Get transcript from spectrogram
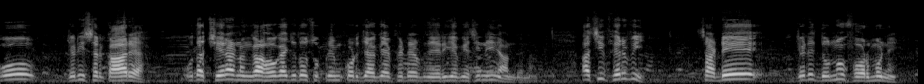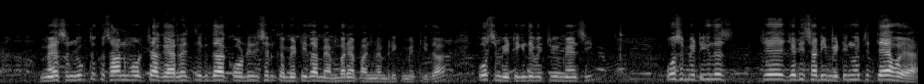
ਉਹ ਜਿਹੜੀ ਸਰਕਾਰ ਆ, ਉਹਦਾ ਚਿਹਰਾ ਨੰਗਾ ਹੋ ਗਿਆ ਜਦੋਂ ਸੁਪਰੀਮ ਕੋਰਟ ਜਾ ਕੇ ਐਫੀਡੇਵਿਟ ਦੇ ਰਹੀ ਹੈ ਵੀ ਅਸੀਂ ਨਹੀਂ ਜਾਣ ਦੇਣਾ। ਅਸੀਂ ਫਿਰ ਵੀ ਸਾਡੇ ਜਿਹੜੇ ਦੋਨੋਂ ਫੋਰਮ ਨੇ, ਮੈਂ ਸੰਯੁਕਤ ਕਿਸਾਨ ਮੋਰਚਾ ਗੈਰ ਰਾਜਨੀਤਿਕ ਦਾ, ਕੋਆਰਡੀਨੇਸ਼ਨ ਕਮੇਟੀ ਦਾ ਮੈਂਬਰ ਹਾਂ, ਪੰਜ ਮੈਂਬਰੀ ਕਮੇਟੀ ਦਾ, ਉਸ ਮੀਟਿੰਗ ਦੇ ਵਿੱਚ ਵੀ ਮੈਂ ਸੀ। ਉਸ ਮੀਟਿੰਗ ਦੇ 'ਚ ਜਿਹੜੀ ਸਾਡੀ ਮੀਟਿੰਗ ਵਿੱਚ ਤੈਅ ਹੋਇਆ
